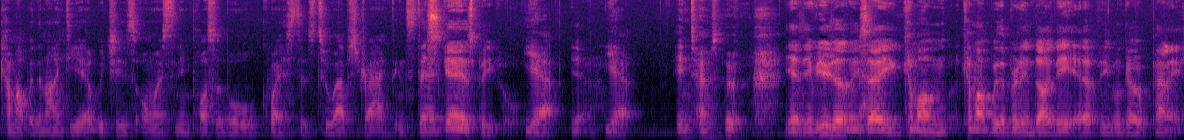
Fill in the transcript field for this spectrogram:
come up with an idea, which is almost an impossible quest, it's too abstract. Instead, it scares people. Yeah. Yeah. Yeah. In terms of yes, if you suddenly say, "Come on, come up with a brilliant idea," people go panic.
